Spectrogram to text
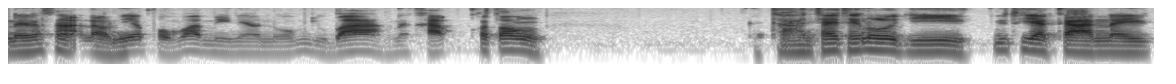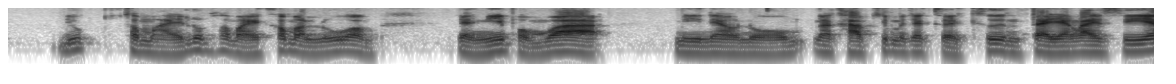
ในลักษณะเหล่านี้ผมว่ามีแนวโน้มอยู่บ้างนะครับ ก็ต้องการใช้เทคโนโลยีวิทยาการในยุคสมัยร่วมสมัยเข้ามาร่วม อย่างนี้ผมว่า มีแนวโน้มนะครับที่มันจะเกิดขึ้น แต่อย่างไรเสีย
